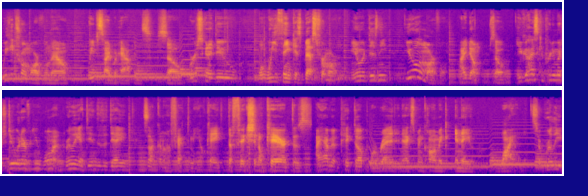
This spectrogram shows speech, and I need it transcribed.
we control Marvel now. We decide what happens. So we're just gonna do what we think is best for Marvel. You know what, Disney? You own Marvel. I don't. So you guys can pretty much do whatever you want. Really, at the end of the day, it's not gonna affect me, okay? The fictional characters. I haven't picked up or read an X-Men comic in a while. So really,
